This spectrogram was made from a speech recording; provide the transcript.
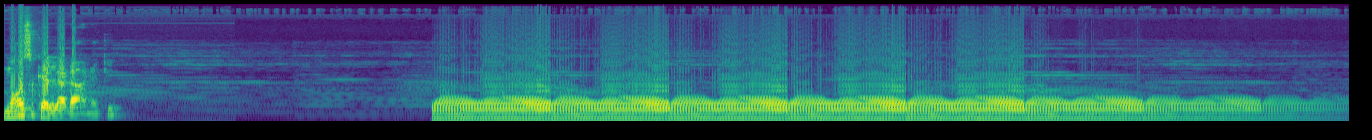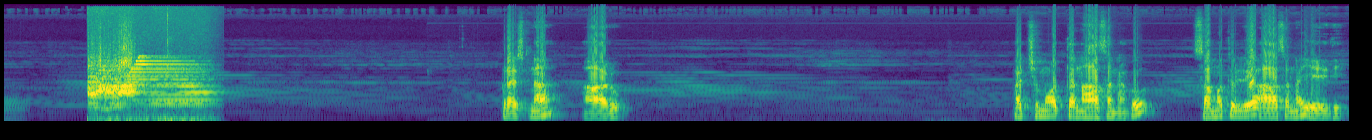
మోసుకెళ్ళడానికి. ప్రశ్న ఆరు. పశ్చిమోత్తనాసనకు సమతుల్య ఆసన ఏది?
